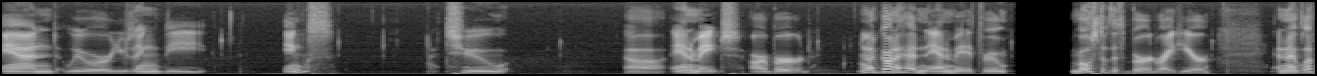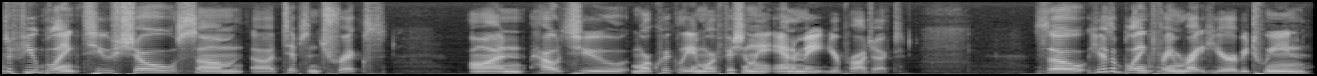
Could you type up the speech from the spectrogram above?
and we were using the inks to uh, animate our bird. And I've gone ahead and animated through most of this bird right here. And I've left a few blank to show some uh, tips and tricks on how to more quickly and more efficiently animate your project. So here's a blank frame right here between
